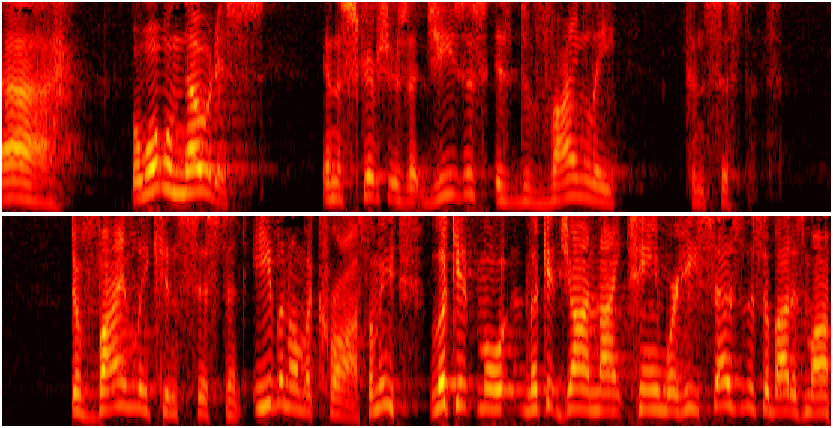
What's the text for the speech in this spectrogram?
ah, but what we'll notice in the scriptures that Jesus is divinely consistent divinely consistent, even on the cross. Let me look at, more, look at John 19, where he says this about his mom.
